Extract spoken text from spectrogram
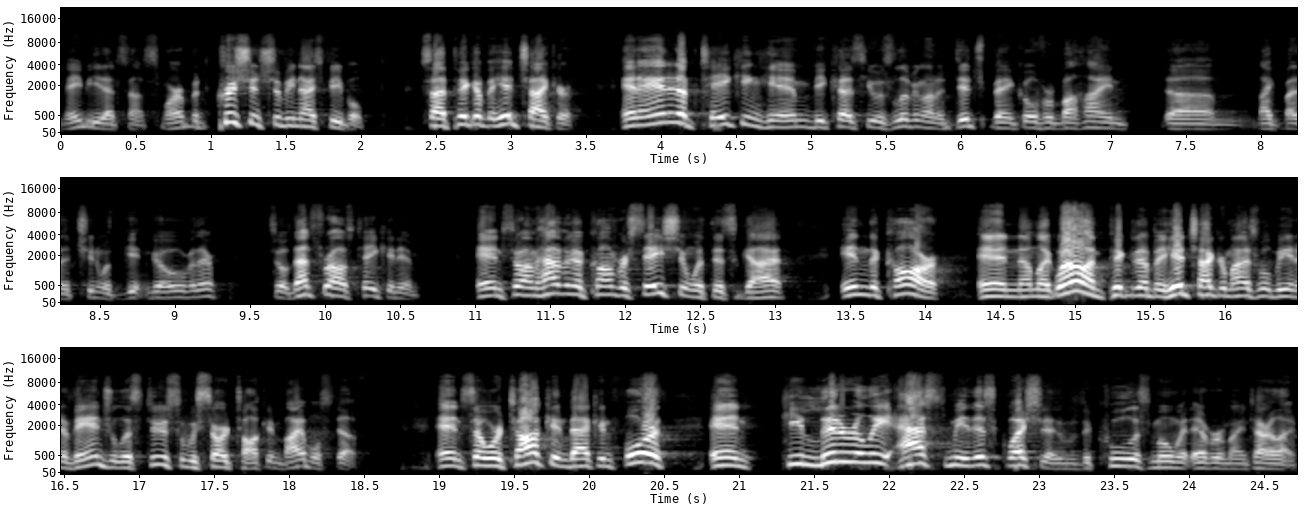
maybe that's not smart, but Christians should be nice people. So I pick up a hitchhiker. And I ended up taking him because he was living on a ditch bank over behind, um, like by the Chinwith Get and Go over there. So that's where I was taking him. And so I'm having a conversation with this guy in the car. And I'm like, well, I'm picking up a hitchhiker, might as well be an evangelist too. So we start talking Bible stuff. And so we're talking back and forth. And he literally asked me this question. It was the coolest moment ever in my entire life.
